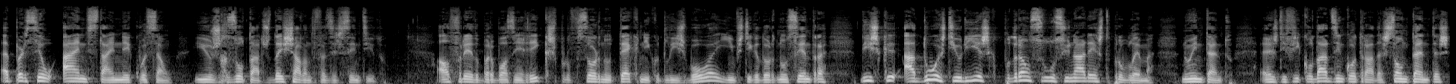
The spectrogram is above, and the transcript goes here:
apareceu Einstein na equação e os resultados deixaram de fazer sentido. Alfredo Barbosa Henriques, professor no Técnico de Lisboa e investigador no Centra, diz que há duas teorias que poderão solucionar este problema. No entanto, as dificuldades encontradas são tantas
